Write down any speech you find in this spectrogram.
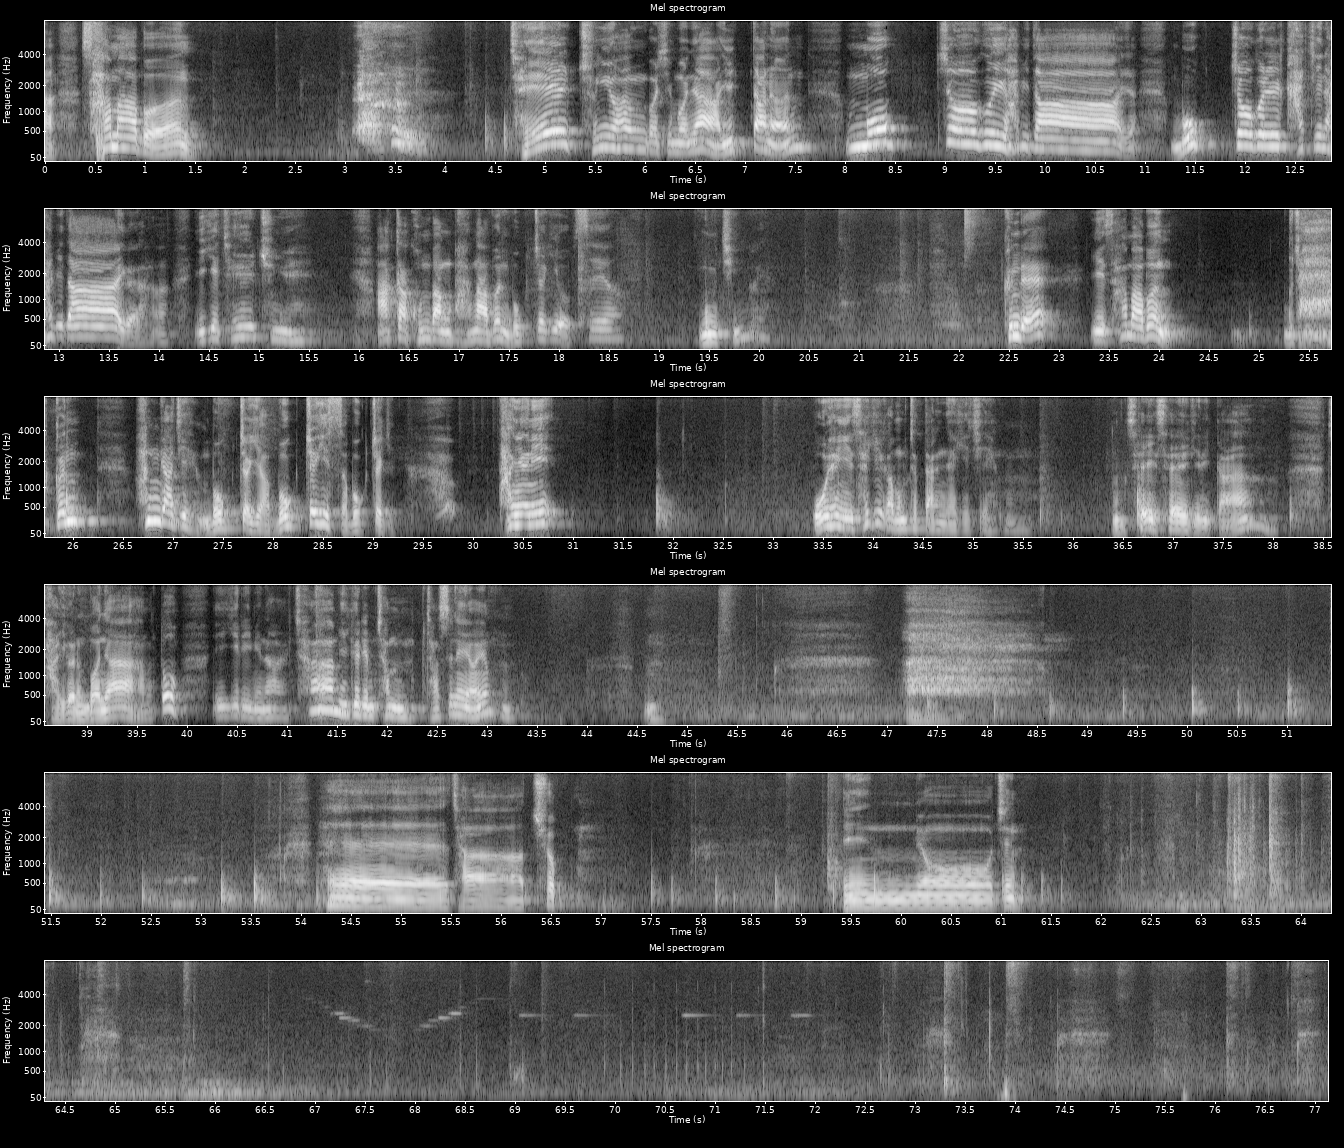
자, 삼합은 제일 중요한 것이 뭐냐? 일단은 목적의 합이다. 목적을 가진 합이다. 이거야. 어, 이게 제일 중요해. 아까 곤방 방합은 목적이 없어요. 뭉친 거야. 근데 이 삼합은 무조건 한 가지 목적이야. 목적이 있어, 목적이. 당연히 오행이 세 개가 뭉쳤다는 얘기지. 음, 세, 세 개니까. 자, 이거는 뭐냐 하면 또 이 그림이 나. 참, 이 그림 참 잘 쓰네요. 음. 음. 해자축 인묘진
